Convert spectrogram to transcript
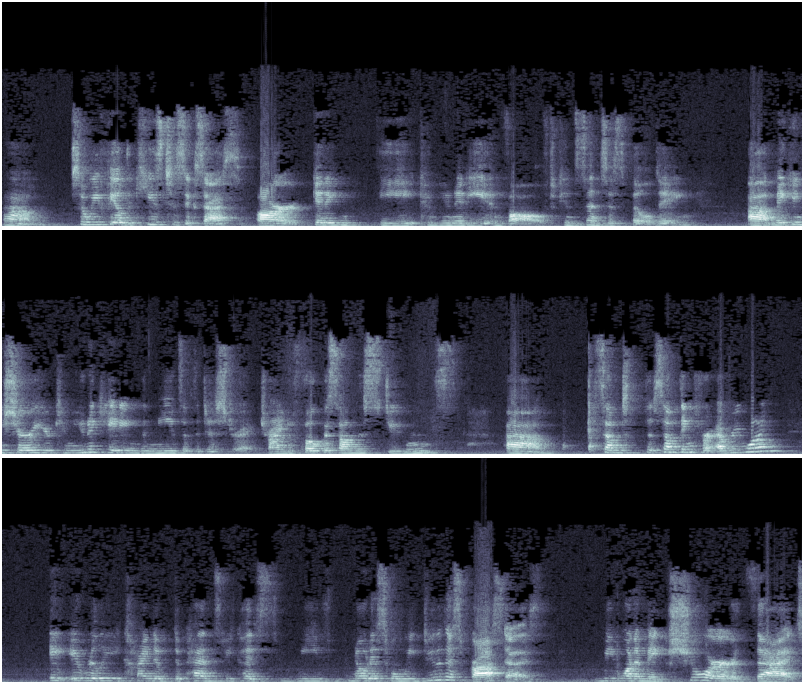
Um, so we feel the keys to success are getting the community involved, consensus building, uh, making sure you're communicating the needs of the district, trying to focus on the students, um, some, something for everyone. It, it really kind of depends because we've noticed when we do this process, we want to make sure that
